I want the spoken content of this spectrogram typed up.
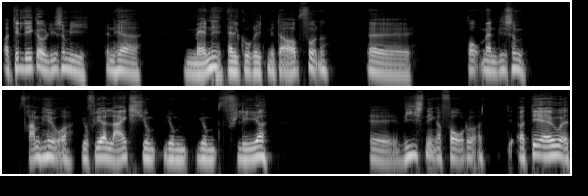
Og det ligger jo ligesom i den her mandealgoritme, der er opfundet, øh, hvor man ligesom fremhæver, jo flere likes, jo, jo, jo flere øh, Øh, visninger får du. Og, og det er jo, at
